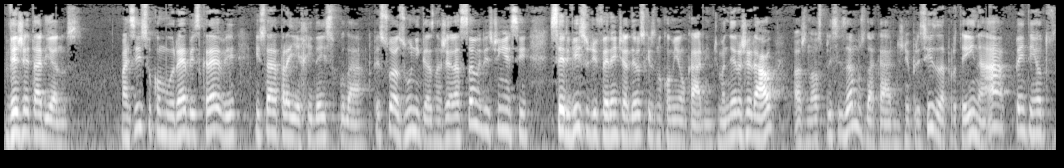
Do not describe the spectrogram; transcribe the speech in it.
vegetarianos. Mas isso, como o Rebbe escreve, isso era para Yehidei Skulá. Pessoas únicas na geração, eles tinham esse serviço diferente a Deus que eles não comiam carne. De maneira geral, nós, nós precisamos da carne, a gente precisa da proteína. Ah, bem, tem outros.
